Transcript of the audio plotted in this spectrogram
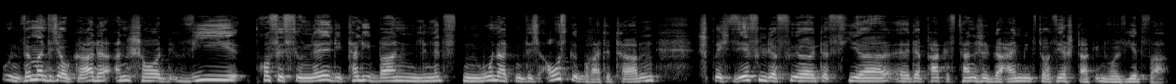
Und wenn man sich auch gerade anschaut, wie professionell die Taliban in den letzten Monaten sich ausgebreitet haben, spricht sehr viel dafür, dass hier äh, der pakistanische Geheimdienst auch sehr stark involviert war.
